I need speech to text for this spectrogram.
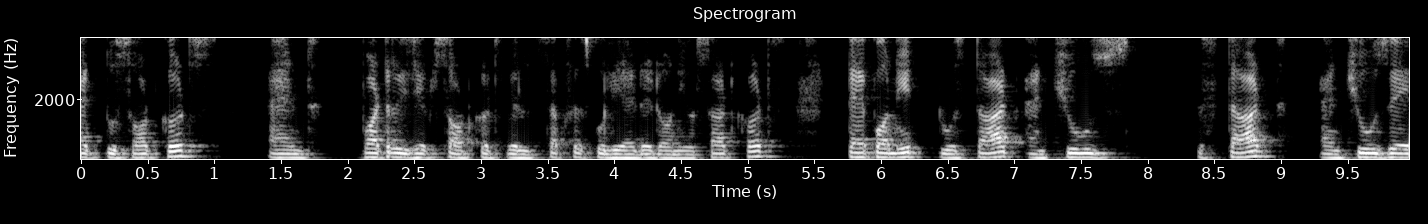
add to shortcuts and water eject shortcuts will successfully added on your shortcuts. Tap on it to start and choose start and choose a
